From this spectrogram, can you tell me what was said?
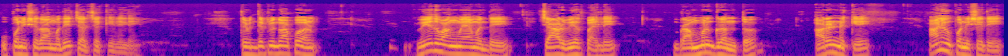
उपनिषदामध्ये चर्चा केलेली आहे. तर विद्यार्थी मित्र आपण वेदवाङ्मयामध्ये चार वेद पाहिले. ब्राह्मण ग्रंथ आरण्यके आणि उपनिषदे.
